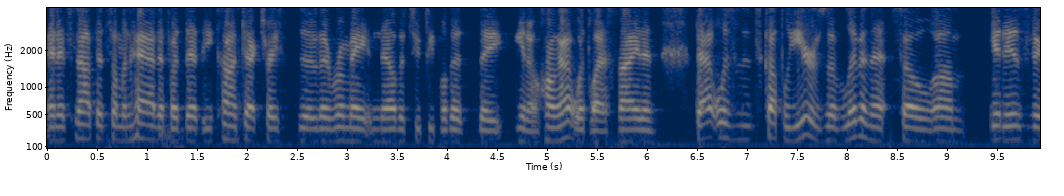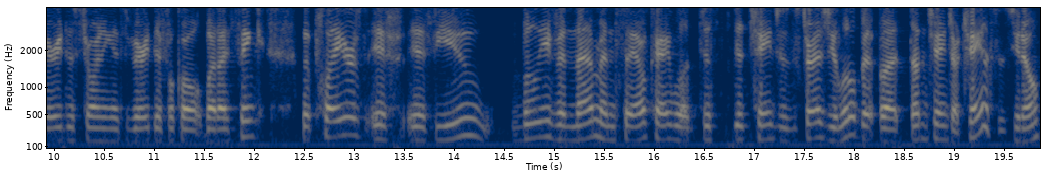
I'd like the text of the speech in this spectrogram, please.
and it's not that someone had it, but that the contact traced their, their, roommate and the other two people that they you know hung out with last night, and that was a couple years of living it. So um, it is very disjointing. It's very difficult, but I think the players, if if you believe in them and say, okay, well, it just it changes the strategy a little bit, but doesn't change our chances, you know.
